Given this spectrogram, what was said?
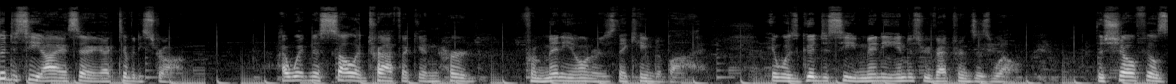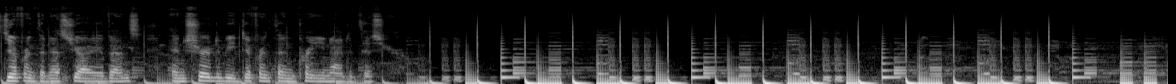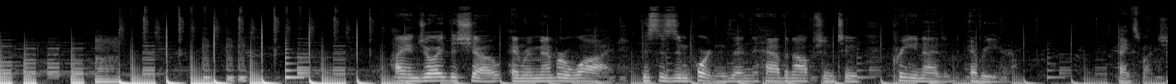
Good to see ISA activity strong. I witnessed solid traffic and heard from many owners they came to buy. It was good to see many industry veterans as well. The show feels different than SGI events and sure to be different than Print United this year. I enjoyed the show and remember why this is important and have an option to Print United every year. Thanks much.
